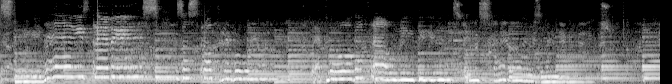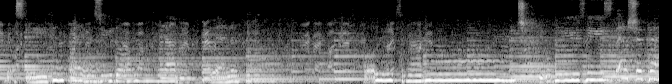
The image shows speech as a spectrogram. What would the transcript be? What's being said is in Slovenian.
Stene iz dreves zastrotne volje, preproga travni pilc in starozen mož. Brez strehe prezidom glavi je lepo. Uiți în anunci, iubiți dispešete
